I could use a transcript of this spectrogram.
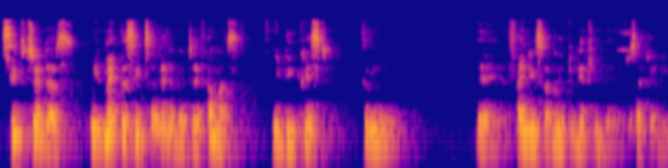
seed traders, will make the seeds available to the farmers will be increased through the findings we're going to get from the research we're.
